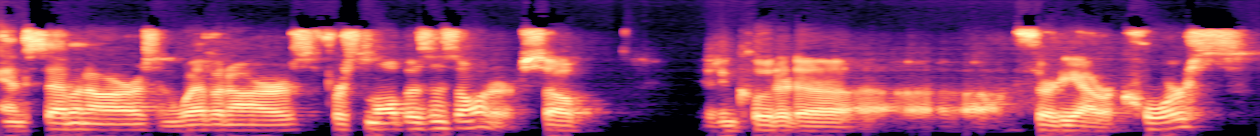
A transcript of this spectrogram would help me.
and seminars and webinars for small business owners. So it included a 30 hour course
